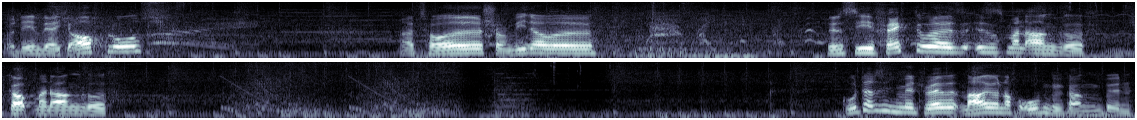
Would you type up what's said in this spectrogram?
Bei dem wäre ich auch los. Na toll, schon wieder. Sind es die Effekte oder ist es mein Angriff? Ich glaube mein Angriff. Gut, dass ich mit Rabbit Mario nach oben gegangen bin.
